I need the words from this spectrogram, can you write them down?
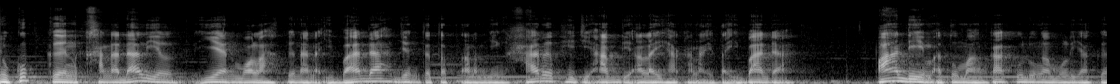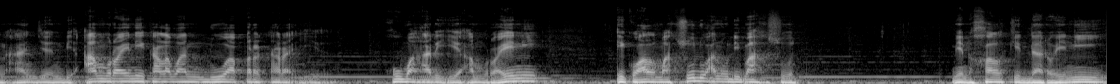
nyukupkan karena dalil yen molah kenana ibadah jeng tetap alamjing harap hiji Abdi Alaiha karena ita ibadah. Padim atau mangka kudu ngamuliakan anjen bi amro ini kalawan dua perkara iya huma hari iya amro ini iku al maksudu anu dimaksud. Min khalqid ini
